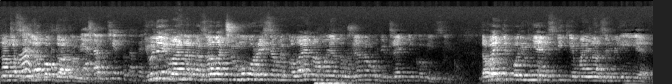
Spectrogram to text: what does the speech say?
На Василя Богдановича. Юлія Івановна казала, чому Орися Миколаївна, моя дружина, у бюджетній комісії. Давайте порівняємо, скільки майна землі є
